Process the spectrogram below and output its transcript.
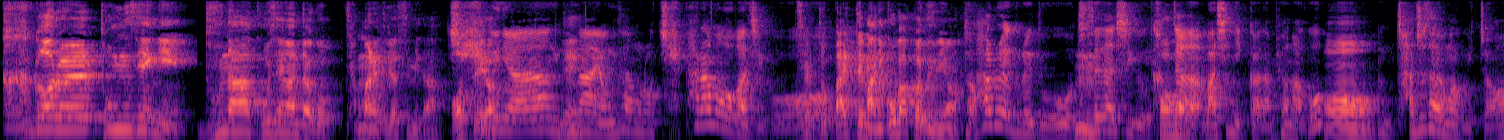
그거를 동생이 누나 고생한다고 장만해 드렸습니다 어때요? 그냥 예. 누나 영상으로 죄 팔아먹어가지고. 제가 또 빨대 많이 꼽았거든요 저 하루에 그래도 음. 두세 잔씩은 각자 마시니까 남편하고 어. 음, 자주 사용하고 있죠.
